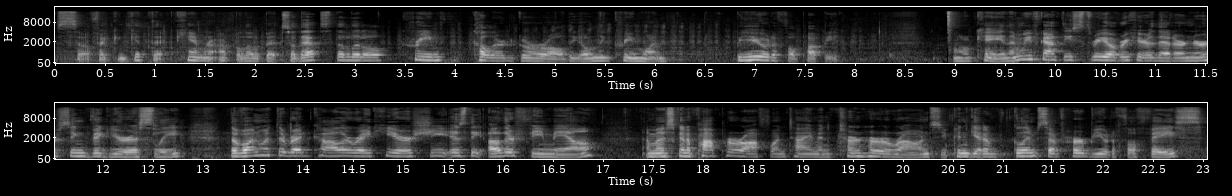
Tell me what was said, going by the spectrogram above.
So if I can get that camera up a little bit. So that's the little cream colored girl, the only cream one. Beautiful puppy. Okay, and then we've got these three over here that are nursing vigorously. The one with the red collar right here, she is the other female. I'm just going to pop her off one time and turn her around so you can get a glimpse of her beautiful face.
